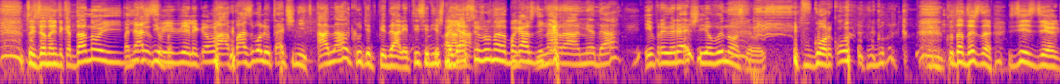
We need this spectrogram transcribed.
А, То есть она такая, да ну и Подожди, своим великом. по- позволь уточнить. Она крутит педали, ты сидишь А на, я ра- сижу на багажнике на раме, да, и проверяешь ее выносливость. в горку. В горку. Куда даже здесь, где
